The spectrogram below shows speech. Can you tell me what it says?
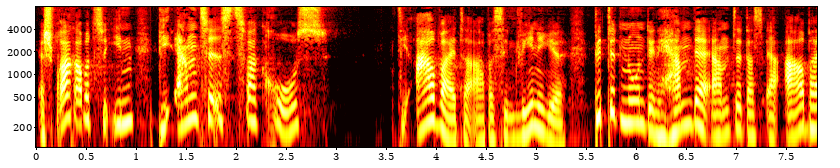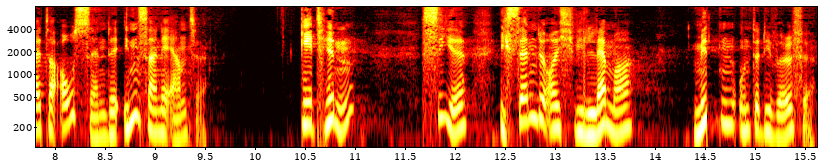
Er sprach aber zu ihnen, die Ernte ist zwar groß, die Arbeiter aber sind wenige. Bittet nun den Herrn der Ernte, dass er Arbeiter aussende in seine Ernte. Geht hin, siehe, ich sende euch wie Lämmer mitten unter die Wölfe.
